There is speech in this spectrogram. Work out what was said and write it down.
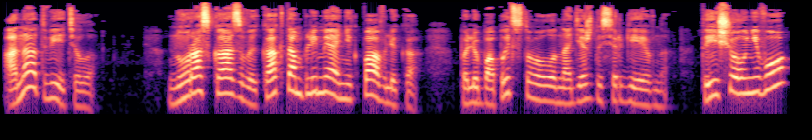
она ответила: "Ну рассказывай, как там племянник Павлика?" полюбопытствовала Надежда Сергеевна. "Ты еще у него?"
